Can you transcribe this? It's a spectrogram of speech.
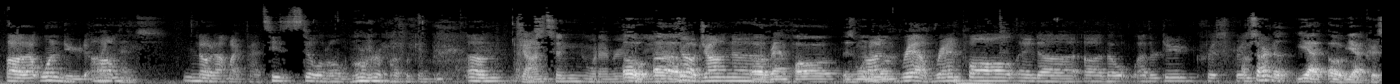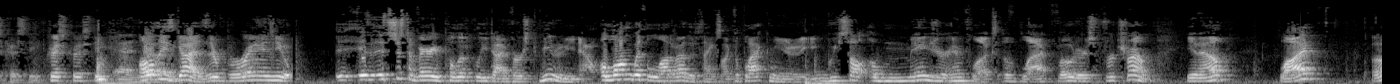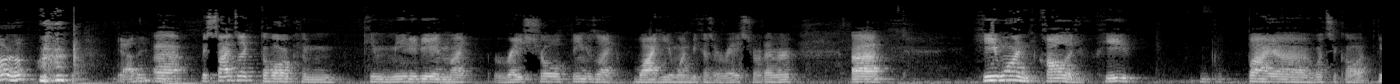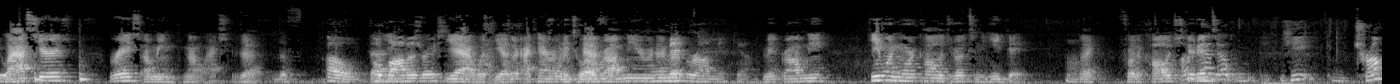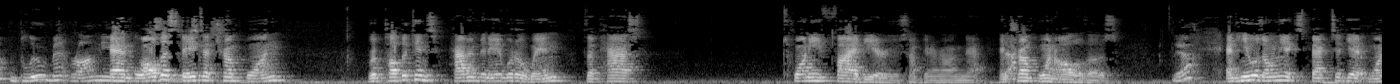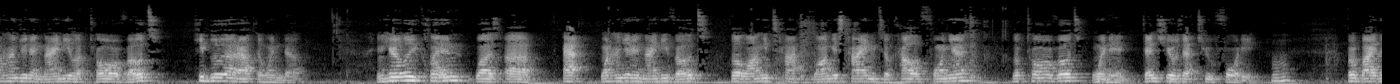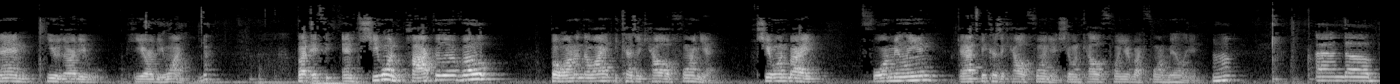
uh, that one dude. Um. No, not Mike Pence. He's still an old Republican. Um, Johnson, whatever. his Oh, name uh, no, John. Uh, uh, Rand Paul is one of them. yeah, Rand Paul and uh, uh, the other dude, Chris. Christie. I'm starting to, yeah, oh yeah, Chris Christie. Chris Christie. And, all uh, these guys, they're brand new. It, it- it's just a very politically diverse community now, along with a lot of other things like the black community. We saw a major influx of black voters for Trump. You know why? I don't know. yeah, they, Uh, besides like the whole com- community and like racial things, like why he won because of race or whatever, uh, he won college. He by uh, what's it called? He won- Last year's race. I mean, not last year. The The oh, That- Obama's race. yeah, with the other I can't remember 2012? Matt Romney or whatever. Mitt Romney. Yeah. Mitt Romney. He won more college votes than he did. Like for the college students. Oh, yeah, students. no, he Trump blew Mitt Romney And all the states that Trump won, Republicans haven't been able to win the past 25 years or something around that. And Yeah. Trump won all of those. Yeah, And he was only expected to get 190 electoral votes. He blew that out the window. And Hillary Clinton was uh, at 190 votes, the longest time, longest time until California electoral votes went in. Then she was at 240. But by then he was already he already won. But if and she won popular vote, but want to know why? Because of California. She won by four million, and that's because of California. She won California by four million. and uh,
